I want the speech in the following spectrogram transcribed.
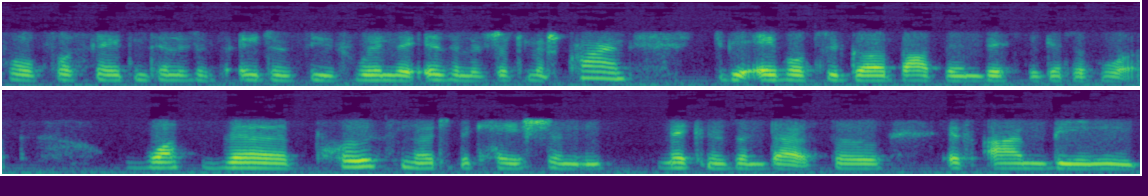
for, for state intelligence agencies, when there is a legitimate crime, to be able to go about the investigative work. What the post notification mechanism does. So if I'm being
